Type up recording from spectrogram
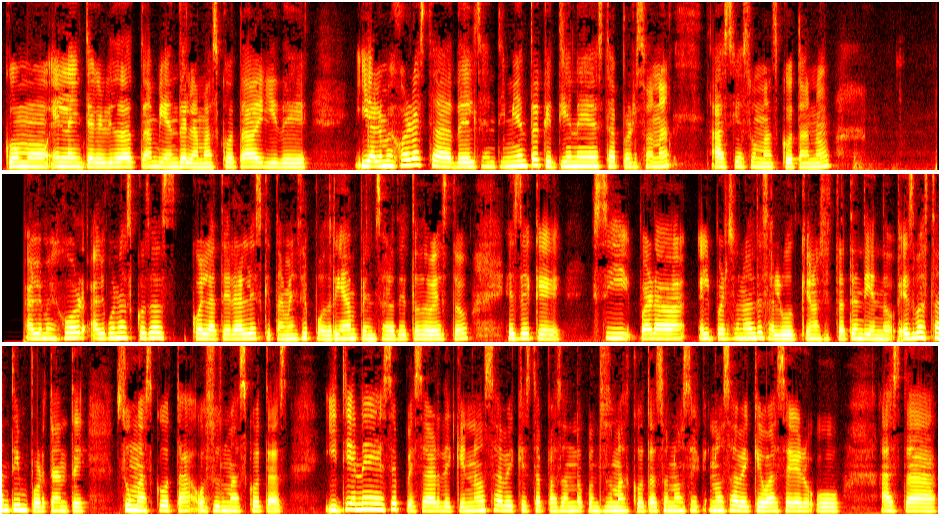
como en la integridad también de la mascota y de y a lo mejor hasta del sentimiento que tiene esta persona hacia su mascota, ¿no? A lo mejor algunas cosas colaterales que también se podrían pensar de todo esto es de que si para el personal de salud que nos está atendiendo es bastante importante su mascota o sus mascotas y tiene ese pesar de que no sabe qué está pasando con sus mascotas o no, no sabe qué va a hacer o hasta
